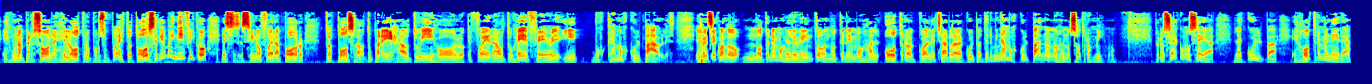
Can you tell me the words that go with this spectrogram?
es una persona, es el otro, por supuesto. Todo sería magnífico si no fuera por tu esposa, o tu pareja, o tu hijo, o lo que fuera, o tu jefe, y buscamos culpables. Y a veces cuando no tenemos el evento o no tenemos al otro al cual echarle la culpa, terminamos culpándonos a nosotros mismos. Pero sea como sea, la culpa es otra manera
